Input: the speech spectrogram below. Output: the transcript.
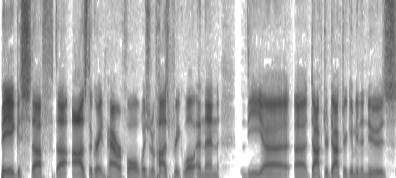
big stuff. The Oz the Great and Powerful, Wizard of Oz prequel, and then the uh, uh, Doctor Doctor Give Me the News.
